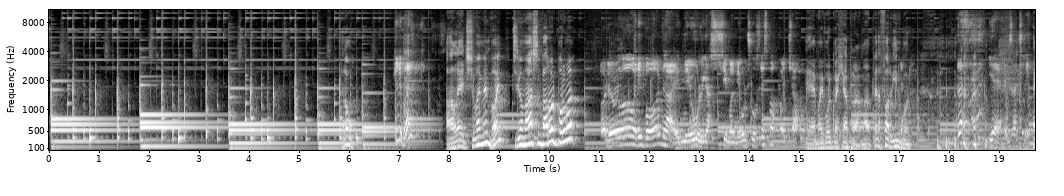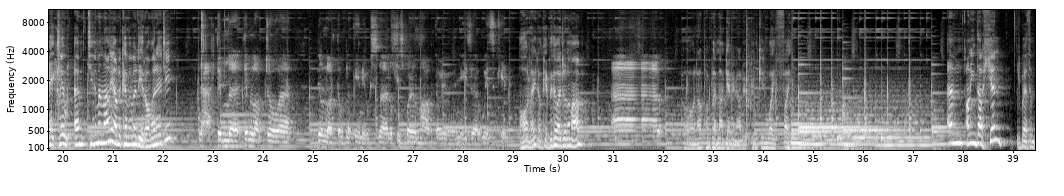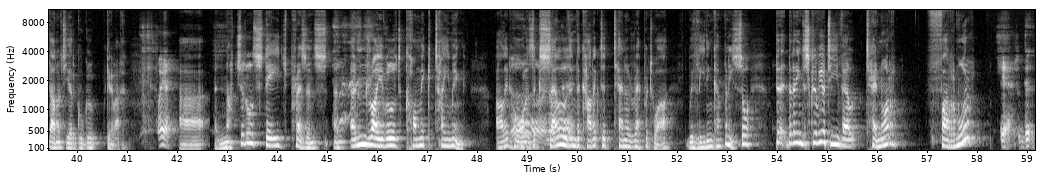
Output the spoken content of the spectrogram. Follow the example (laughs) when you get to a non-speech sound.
Helo. Gwyd i Aled, sy'n mae'n mynd, boi? Ti ddim yn mas yn barod bore yma? Oeddo, wedi bod, na, niwl, iasu, mae niwl trwchus ma, boi, cha. Ie, yeah, mae fod gwella pra, ma beth y ffordd fi'n wybod. yeah, exactly. Ei, Clyw, um, ti ddim yn dda iawn y cyfyfyrdiro, mae'n redi? Na, dim, uh, dim lot o uh, Dwi'n lot o glygu news na, lwcus bod yn mab, da fi, and he's a whiz kid. O, oh, right, oce, okay. beth yw edrych yn y mab? Uh, o, oh, na'r problemau gen i na, rwy'n blincin wifi. Um, o'n i'n darllen rhywbeth amdano ti ar Google gyda bach. O oh, ie. Yeah. Uh, a natural stage presence and unrivaled comic timing. Aled Hall oh, has excelled okay. in the character tenor repertoire with leading companies. So, Byddwn ni'n disgrifio ti fel tenor ffarmwr? Ie, yeah,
